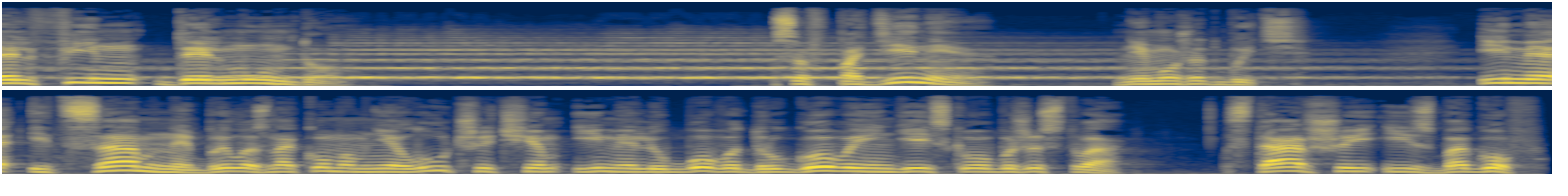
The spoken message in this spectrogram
Эльфин дель Мундо. Совпадение не может быть. Имя Ицамны было знакомо мне лучше, чем имя любого другого индейского божества. Старший из богов,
